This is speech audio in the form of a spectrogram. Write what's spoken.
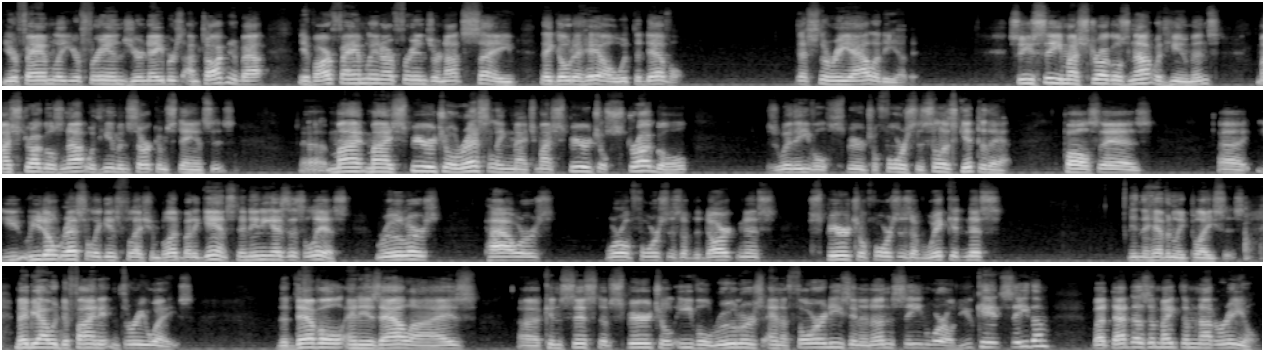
Your family, your friends, your neighbors. I'm talking about if our family and our friends are not saved, they go to hell with the devil. That's the reality of it. So you see, my struggle's not with humans. My struggle's not with human circumstances. Uh, my my spiritual wrestling match, my spiritual struggle is with evil spiritual forces. So let's get to that. Paul says, uh, you, you don't wrestle against flesh and blood, but against, and then he has this list rulers, powers, world forces of the darkness, spiritual forces of wickedness in the heavenly places. Maybe I would define it in three ways. The devil and his allies uh, consist of spiritual evil rulers and authorities in an unseen world. You can't see them, but that doesn't make them not real.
